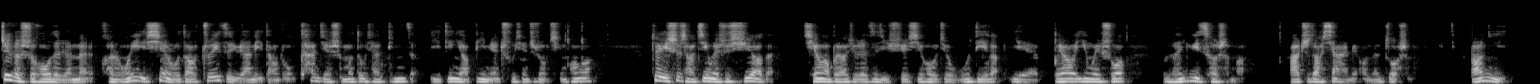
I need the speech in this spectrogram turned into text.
这个时候的人们很容易陷入到锥子原理当中，看见什么都像钉子，一定要避免出现这种情况哦。对于市场敬畏是需要的，千万不要觉得自己学习后就无敌了，也不要因为说我能预测什么而知道下一秒能做什么。而你、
